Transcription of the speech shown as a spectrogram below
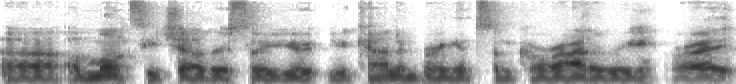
uh, amongst each other. So you're, you're kind of bringing some camaraderie, right?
